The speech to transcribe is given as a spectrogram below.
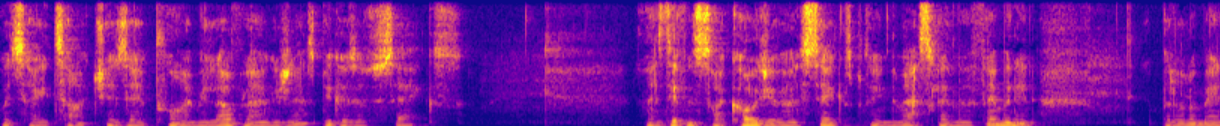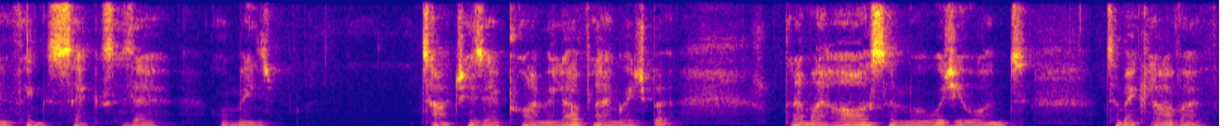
would say touch is their primary love language, and that's because of sex. And there's different psychology around sex between the masculine and the feminine, but a lot of men think sex is their, or means touch is their primary love language. But then I might ask them, well, would you want to make love, have,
